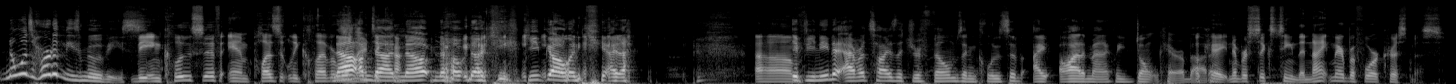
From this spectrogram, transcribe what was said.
no one's heard of these movies. The inclusive and pleasantly clever. no, I'm done. com- No, no, no. Keep keep going. Um, if you need to advertise that your film's inclusive, I automatically don't care about okay, it. Okay, number sixteen, The Nightmare Before Christmas.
